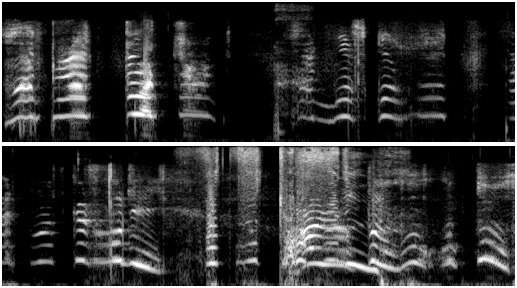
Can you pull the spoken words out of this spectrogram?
Faites-moi tout de suite. Faites-moi ce que je Faites-moi ce que je vous dis. Allez, je vous retrouve.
